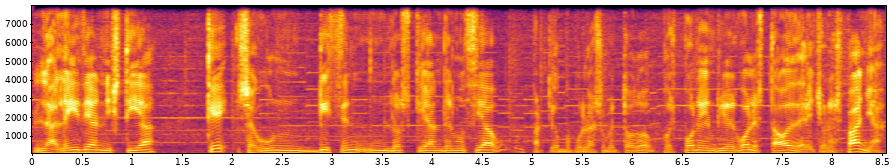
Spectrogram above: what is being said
la ley de amnistía que, según dicen los que han denunciado, el Partido Popular sobre todo, pues pone en riesgo el Estado de Derecho en España.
